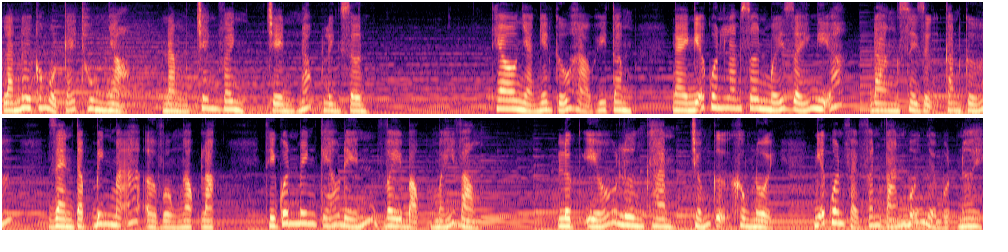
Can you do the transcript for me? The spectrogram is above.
là nơi có một cái thung nhỏ nằm tranh vênh trên nóc Linh Sơn. Theo nhà nghiên cứu Hảo Huy Tâm, ngày nghĩa quân Lam Sơn mới giấy nghĩa đang xây dựng căn cứ, rèn tập binh mã ở vùng Ngọc Lặc, thì quân Minh kéo đến vây bọc mấy vòng. Lực yếu lương khan, chống cự không nổi, nghĩa quân phải phân tán mỗi người một nơi.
